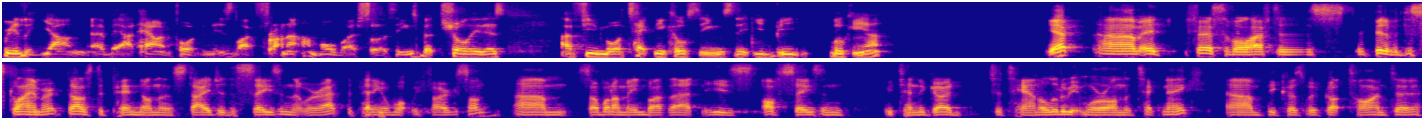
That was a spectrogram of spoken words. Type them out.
really young about how important it is, like front arm, all those sort of things. But surely there's a few more technical things that you'd be looking at. Yep. Um, it first of all, I have to a bit of a disclaimer. It does depend on the stage of the season that we're at, depending on what we focus on. Um, so what I mean by that is off season, we tend to go to town a little bit more on the technique um, because we've got time to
